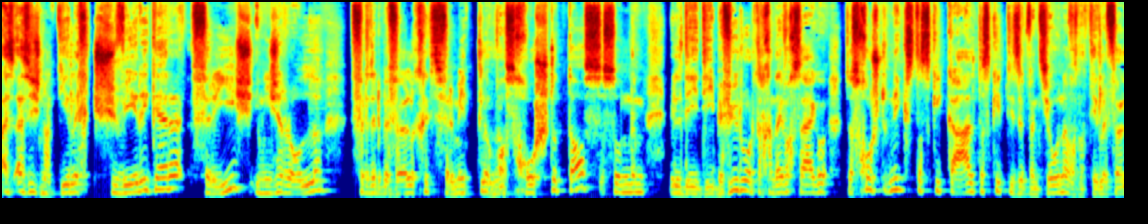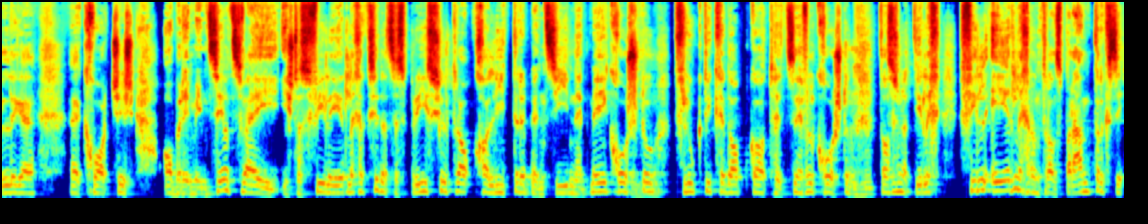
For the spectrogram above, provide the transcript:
Also, es ist natürlich schwieriger für uns, in unserer Rolle, für die Bevölkerung zu vermitteln, mhm. was kostet das, sondern, weil die, die Befürworter können einfach sagen, das kostet nichts, das gibt Geld, das gibt die Subventionen, was natürlich völliger äh, Quatsch ist. Aber im CO2 ist das viel ehrlicher gewesen, dass ein Preisschild kann, Liter Benzin hat mehr gekostet, mhm. Flugticket abgeht, hat sehr viel gekostet. Mhm. Das ist natürlich viel ehrlicher und transparenter gewesen.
